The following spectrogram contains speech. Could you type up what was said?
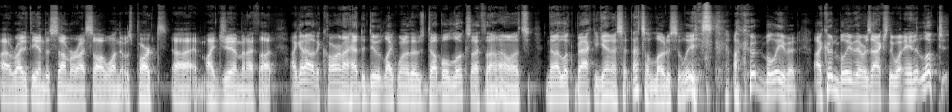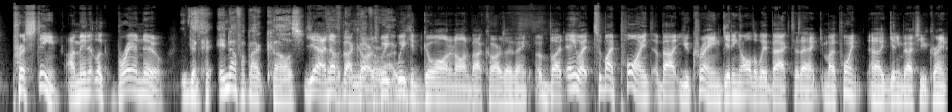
uh, right at the end of summer. I saw one that was parked uh, at my gym, and I thought I got out of the car and I had to do like one of those double looks. I thought, oh, that's. And then I looked back again. I said, that's a Lotus Elise. I couldn't believe it. I couldn't believe there was actually one, and it looked pristine. I mean, it looked brand new. Enough about cars. Yeah, enough about cars. We, own. we could go on and on about cars, I think. But anyway, to my point about Ukraine, getting all the way back to that, my point, uh, getting back to Ukraine,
